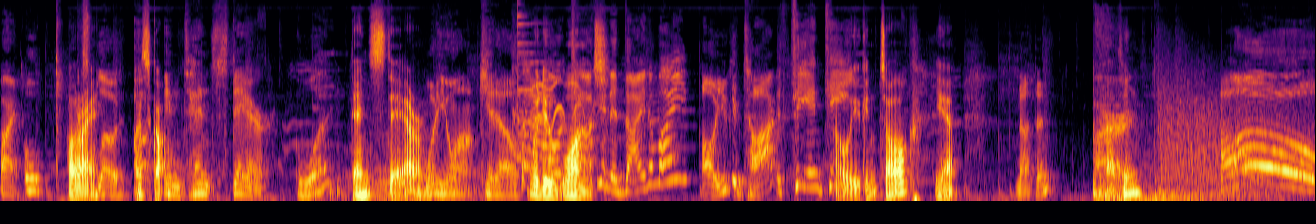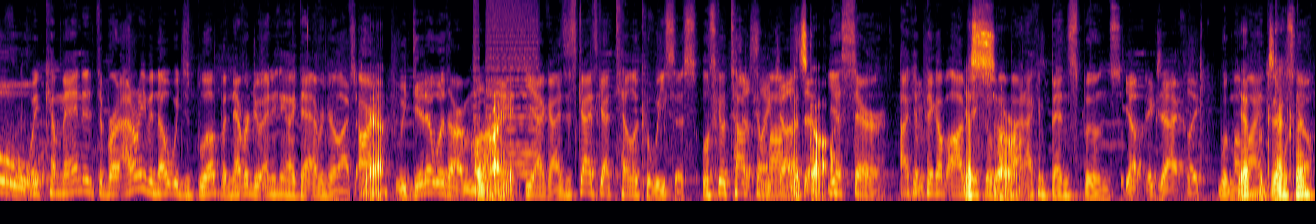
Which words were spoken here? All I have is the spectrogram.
All right. Oh, All right, explode. let's Oh, go. Intense stare. What? Then stare. What do you want, kiddo? What do you We're want? talking to Dynamite? Oh, you can talk? It's TNT. Oh, you can talk? Yeah. Nothing? Nothing? Oh! We commanded it to burn. I don't even know. We just blew up, but never do anything like that ever in your lives. All right. Yeah. We did it with our mind. All right. Yeah, guys, this guy's got telekinesis. Let's go talk Just to like mom. Justin. Let's go. Yes, sir. I can mm-hmm. pick up objects with sir. my mind. I can bend spoons Yep, exactly. with my Yep, mind. exactly. Let's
